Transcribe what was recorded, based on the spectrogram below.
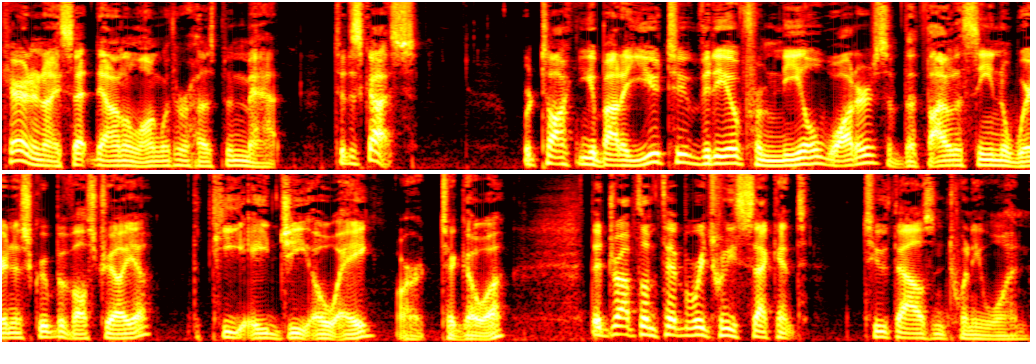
Karen and I sat down along with her husband Matt to discuss. We're talking about a YouTube video from Neil Waters of the Thylacine Awareness Group of Australia, the TAGOA, or TAGOA, that dropped on February 22nd, 2021.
